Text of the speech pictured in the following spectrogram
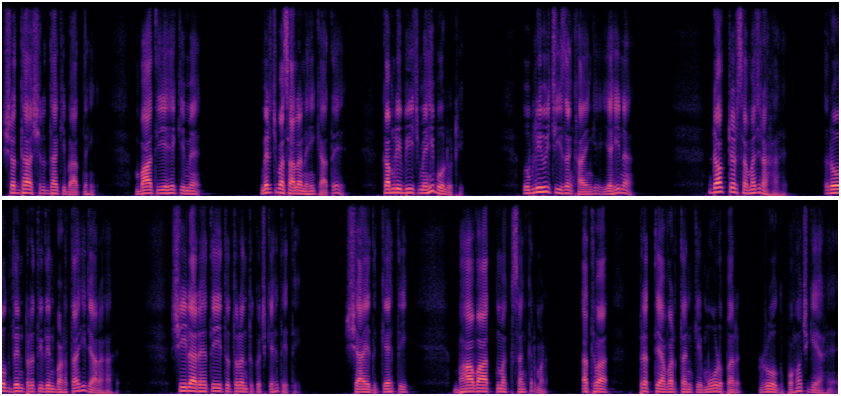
श्रद्धा श्रद्धा की बात नहीं। बात यह है कि मैं मिर्च मसाला नहीं खाते, कमली बीच में ही बोल उठी। उबली हुई चीज़ें खाएँगे, यही ना। डॉक्टर समझ रहा है। रोग दिन प्रतिदिन बढ़ता ही जा रहा है। शीला रहती तो तुरंत कुछ कह देती, शायद कहती, भावात्मक संक्रमण अथवा प्रत्यावर्तन के मोड़ पर रोग पहुँच गया है।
